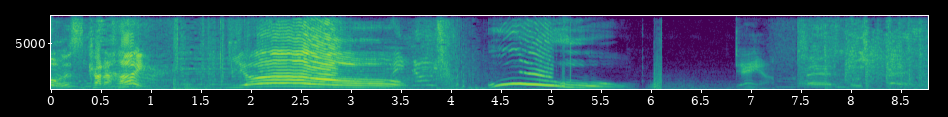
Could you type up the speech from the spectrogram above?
Oh, this is kind of hype. Yo! Ooh! Damn. Bad bullshit, bad.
